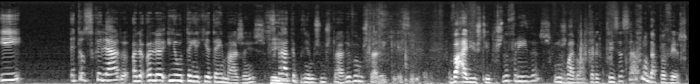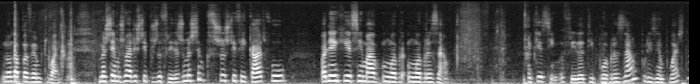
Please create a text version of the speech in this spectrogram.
E então, se calhar, olha, olha, eu tenho aqui até imagens, Sim. se calhar até podíamos mostrar, eu vou mostrar aqui assim, vários tipos de feridas que nos levam à caracterização. Não dá para ver, não dá para ver muito bem. Mas temos vários tipos de feridas, mas sempre que se justificar, vou. Olhem aqui assim uma, um, um abrasão. Aqui assim, uma ferida tipo abrasão, por exemplo, esta.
